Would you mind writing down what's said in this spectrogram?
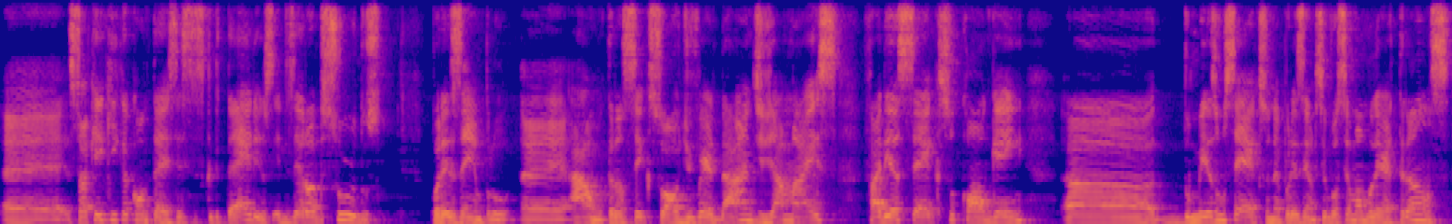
É, só que o que, que acontece? Esses critérios, eles eram absurdos. Por exemplo, é, ah, um transexual de verdade jamais faria sexo com alguém uh, do mesmo sexo, né? Por exemplo, se você é uma mulher trans,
